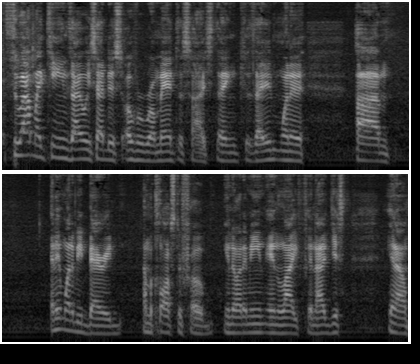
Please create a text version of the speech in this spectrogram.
throughout my teens, I always had this over romanticized thing because I didn't want to. Um, I didn't want to be buried. I'm a claustrophobe. You know what I mean in life, and I just, you know,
